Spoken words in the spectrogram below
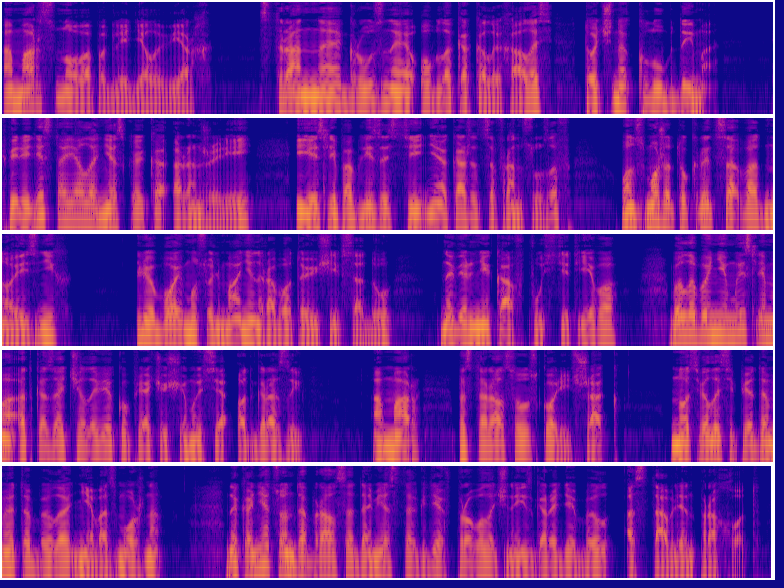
Амар снова поглядел вверх. Странное грузное облако колыхалось, точно клуб дыма. Впереди стояло несколько оранжерей, и если поблизости не окажется французов, он сможет укрыться в одной из них. Любой мусульманин, работающий в саду, наверняка впустит его. Было бы немыслимо отказать человеку, прячущемуся от грозы. Амар постарался ускорить шаг, но с велосипедом это было невозможно. Наконец он добрался до места, где в проволочной изгороде был оставлен проход.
